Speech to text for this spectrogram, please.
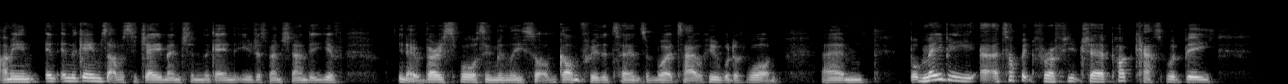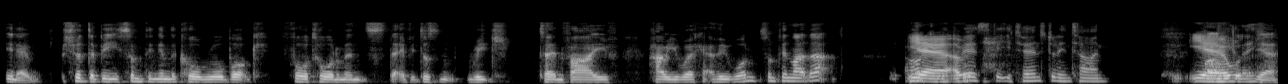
I mean, in, in the games that obviously Jay mentioned, the game that you just mentioned, Andy, you've you know very sportingly sort of gone through the turns and worked out who would have won. Um, but maybe a topic for a future podcast would be, you know, should there be something in the core rulebook four tournaments that if it doesn't reach turn five, how you work out who won, something like that. Yeah, I mean, get your turns done in time. Yeah, well, yeah.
